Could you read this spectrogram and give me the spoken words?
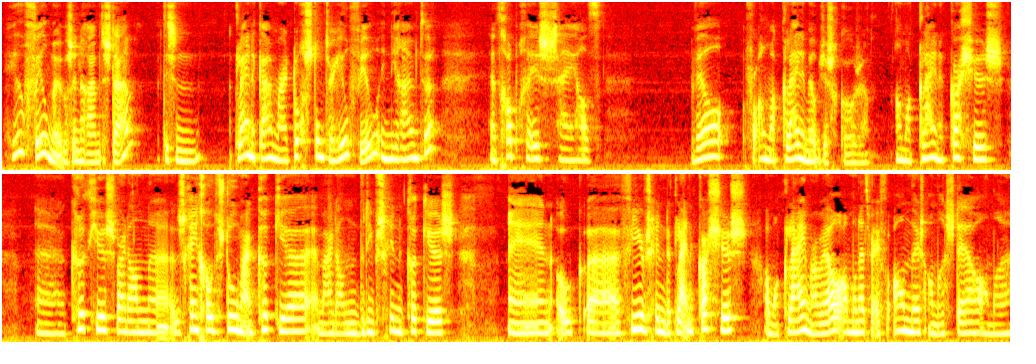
heel veel meubels in de ruimte staan. Het is een kleine kamer, maar toch stond er heel veel in die ruimte. En het grappige is, zij had wel voor allemaal kleine meubeltjes gekozen. Allemaal kleine kastjes, uh, krukjes, waar dan, uh, dus geen grote stoel, maar een krukje, maar dan drie verschillende krukjes. En ook uh, vier verschillende kleine kastjes. Allemaal klein, maar wel allemaal net weer even anders. Andere stijl, andere,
